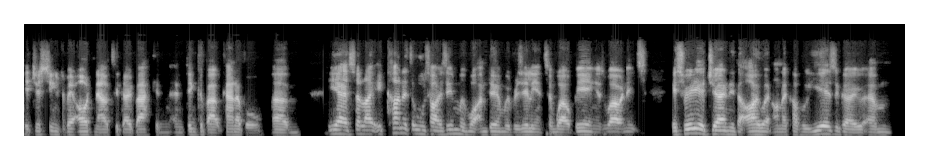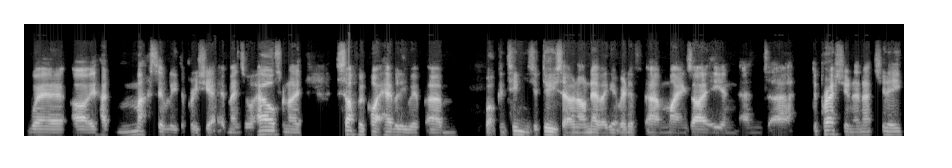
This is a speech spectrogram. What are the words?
it just seems a bit odd now to go back and, and think about Cannibal. Um, yeah so like it kind of all ties in with what i'm doing with resilience and well-being as well and it's it's really a journey that i went on a couple of years ago um, where i had massively depreciated mental health and i suffered quite heavily with um, well continue to do so and i'll never get rid of um, my anxiety and and uh, depression and actually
